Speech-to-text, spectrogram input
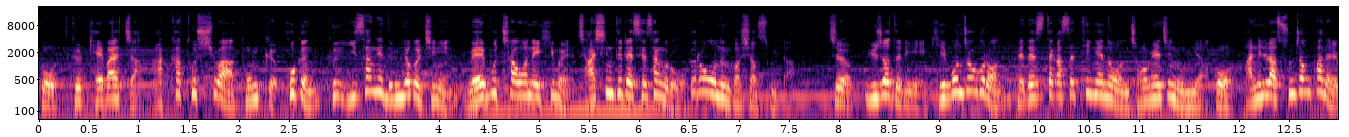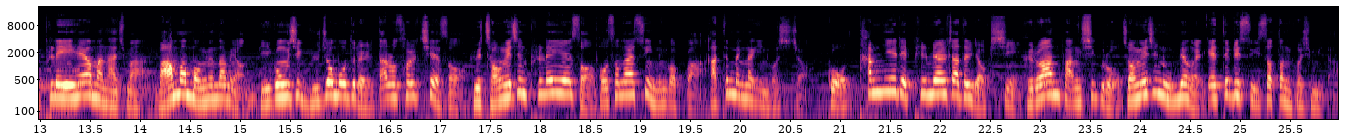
곧 그 개발자 아카토시와 동급 혹은 그 이상의 능력을 지닌 외부 차원의 힘을 자신들의 세상으로 끌어오는 것이었습니다. 즉 유저들이 기본적으론 베데스다가 세팅해놓은 정해진 운명 곧 바닐라 순정판을 플레이해야만 하지만 마음만 먹는다면 비공식 유저 모드를 따로 설치해서 그 정해진 플레이에서 벗어날 수 있는 것과 같은 맥락인 것이죠 곧 탐니엘의 필멸자들 역시 그러한 방식으로 정해진 운명을 깨뜨릴 수 있었던 것입니다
